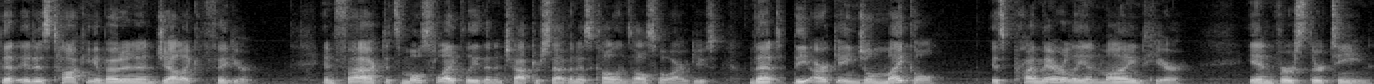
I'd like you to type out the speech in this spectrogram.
that it is talking about an angelic figure. In fact, it's most likely that in chapter 7, as Collins also argues, that the archangel Michael is primarily in mind here in verse 13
